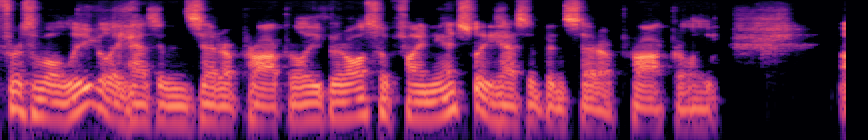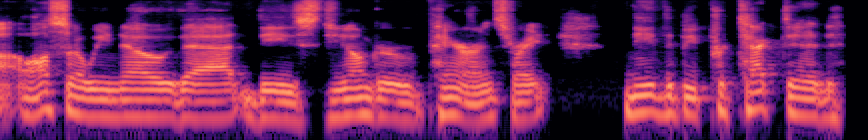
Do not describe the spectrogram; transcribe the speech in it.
First of all, legally hasn't been set up properly, but also financially hasn't been set up properly. Uh, also, we know that these younger parents, right, need to be protected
